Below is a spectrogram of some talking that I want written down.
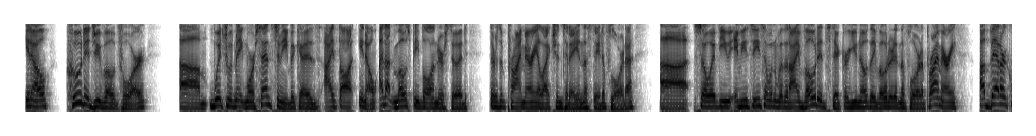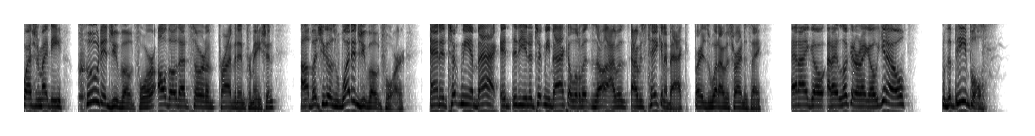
you know, who did you vote for? Um, which would make more sense to me because I thought, you know, I thought most people understood there's a primary election today in the state of Florida. Uh, so if you if you see someone with an I voted sticker, you know they voted in the Florida primary. A better question might be, who did you vote for? Although that's sort of private information. Uh, but she goes, what did you vote for? And it took me aback. It you know took me back a little bit. So I was I was taken aback. Is what I was trying to say. And I go, and I look at her and I go, you know, the people.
